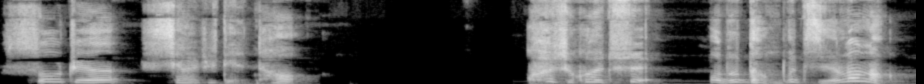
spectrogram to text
苏哲笑着点头：“快去快去，我都等不及了呢。”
